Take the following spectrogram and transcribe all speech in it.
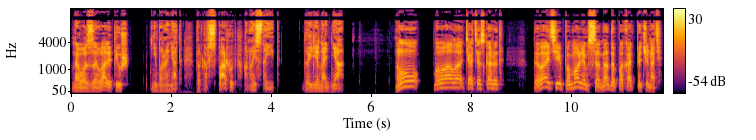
Навоз завалит и уж не бронят. Только вспашут, оно и стоит. Да или на дня. Ну, бывало, тетя скажет, давайте помолимся, надо пахать начинать.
